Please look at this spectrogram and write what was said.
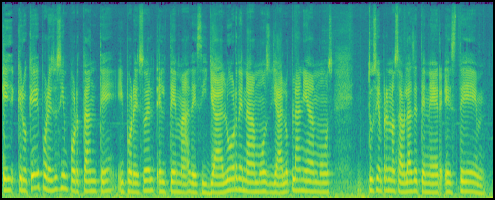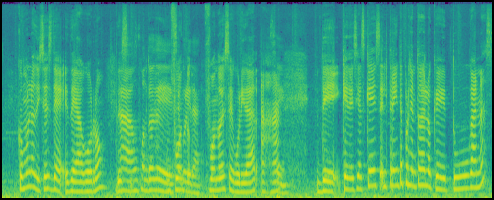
eh, creo que por eso es importante y por eso el, el tema de si ya lo ordenamos, ya lo planeamos, tú siempre nos hablas de tener este ¿Cómo lo dices de, de ahorro? De, ah, un fondo de un fondo, seguridad. Fondo de seguridad, ajá. Sí. De, que decías que es el 30% de lo que tú ganas.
